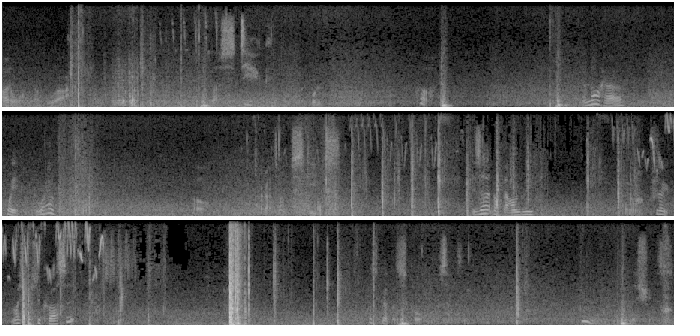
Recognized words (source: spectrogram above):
I don't want that rock. A stick. What? a- Huh. I now have. Wait, do I have? Oh, I got some sticks. Is that a boundary? I. Am I supposed to cross it? Let's the skull. It's healthy. Ooh, delicious.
